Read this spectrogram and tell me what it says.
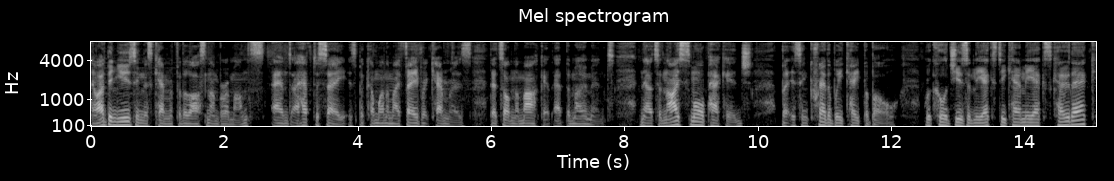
Now I've been using this camera for the last number of months and I have to say it's become one of my favourite cameras that's on the market at the moment. Now it's a nice small package but it's incredibly capable records using the XDCAM EX codec,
